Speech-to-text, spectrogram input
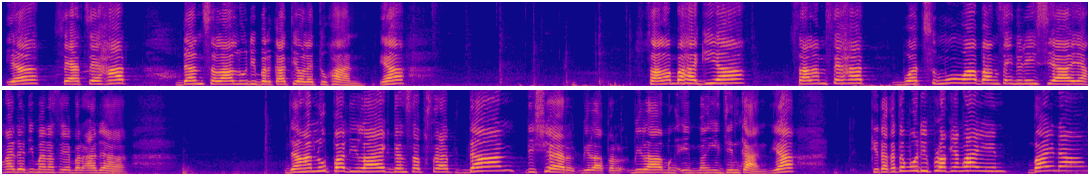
ya sehat-sehat dan selalu diberkati oleh Tuhan, ya. Salam bahagia, salam sehat buat semua bangsa Indonesia yang ada di mana saya berada. Jangan lupa di like dan subscribe dan di share bila bila meng- mengizinkan ya. Kita ketemu di vlog yang lain. Bye now.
